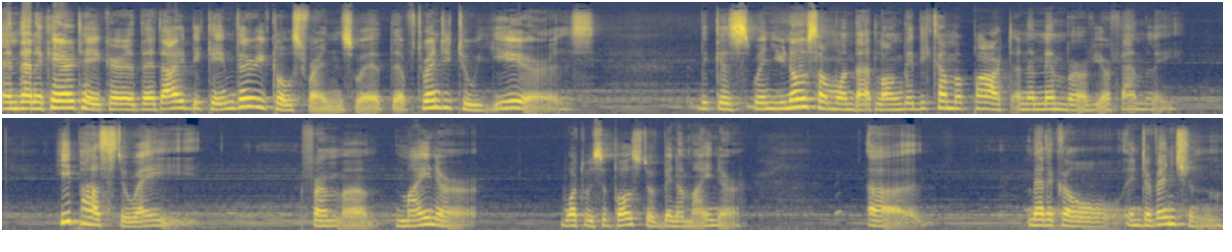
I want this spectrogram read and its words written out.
and then a caretaker that I became very close friends with of 22 years because when you know someone that long, they become a part and a member of your family. He passed away from a minor, what was supposed to have been a minor uh, medical intervention.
